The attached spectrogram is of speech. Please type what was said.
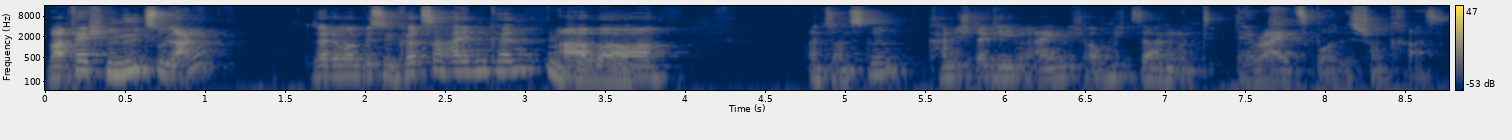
War vielleicht ein Mühe zu lang. Das hätte man ein bisschen kürzer halten können, ja. aber ansonsten kann ich dagegen eigentlich auch nichts sagen. Und der Riot Spot ist schon krass.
